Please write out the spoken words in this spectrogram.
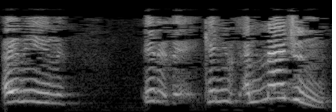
I mean, it, can you imagine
